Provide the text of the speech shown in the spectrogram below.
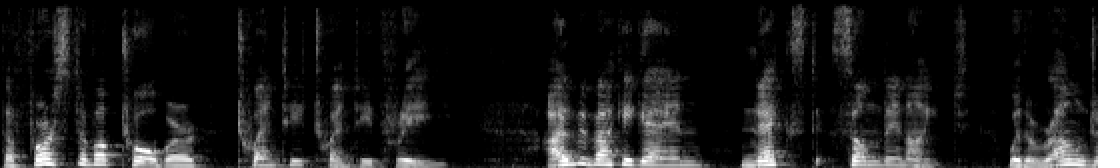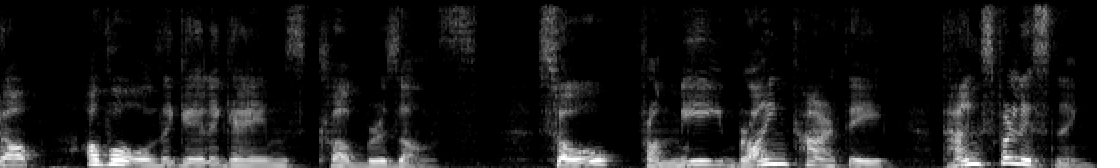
the 1st of October 2023. I'll be back again next Sunday night with a roundup of all the Gaelic Games club results. So, from me, Brian Carthy, thanks for listening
